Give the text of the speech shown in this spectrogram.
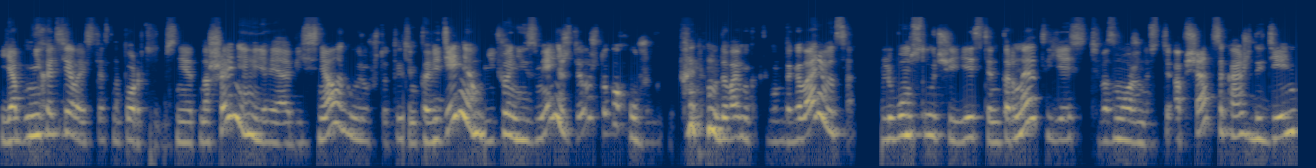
Я не хотела, естественно, портить с ней отношения. Я ей объясняла, говорю, что ты этим поведением ничего не изменишь, делаешь только хуже. Поэтому давай мы как-то будем договариваться. В любом случае есть интернет, есть возможность общаться каждый день.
